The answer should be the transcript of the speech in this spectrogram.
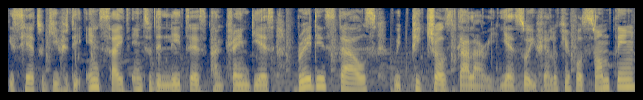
is here to give you the insight into the latest and trendiest braiding styles with pictures gallery. Yes, so if you're looking for something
